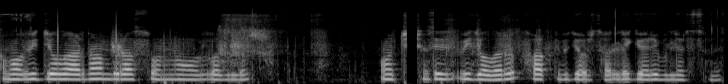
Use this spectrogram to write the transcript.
Ama videolardan biraz sonra olabilir. Onun için siz videoları farklı bir görselle görebilirsiniz.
